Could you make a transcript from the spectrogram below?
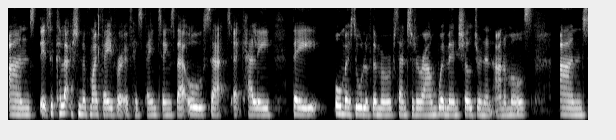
And it's a collection of my favorite of his paintings. They're all set at Kellie. They almost all of them are centered around women, children, and animals, and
